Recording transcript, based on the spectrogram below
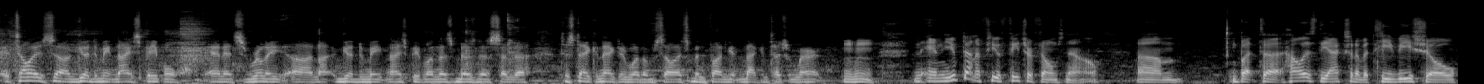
it's always good to meet nice people, and it's really not good to meet nice people in this business and to stay connected with them. So it's been fun getting back in touch with Merritt. Mm-hmm. And you've done a few feature films now. Um, but uh, how is the action of a TV show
